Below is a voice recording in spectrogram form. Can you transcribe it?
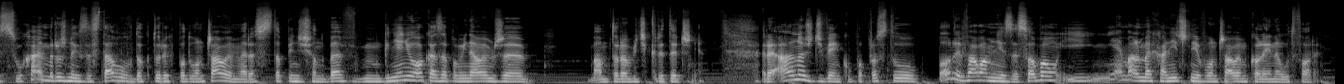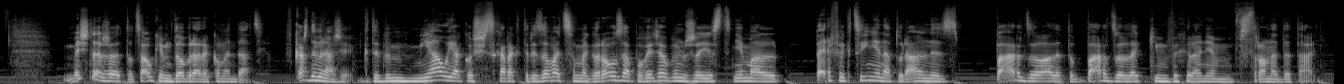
słuchałem różnych zestawów, do których podłączałem RS150B, w mgnieniu oka zapominałem, że mam to robić krytycznie. Realność dźwięku po prostu porywała mnie ze sobą i niemal mechanicznie włączałem kolejne utwory. Myślę, że to całkiem dobra rekomendacja. W każdym razie, gdybym miał jakoś scharakteryzować samego Rose'a, powiedziałbym, że jest niemal perfekcyjnie naturalny z bardzo, ale to bardzo lekkim wychyleniem w stronę detali.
